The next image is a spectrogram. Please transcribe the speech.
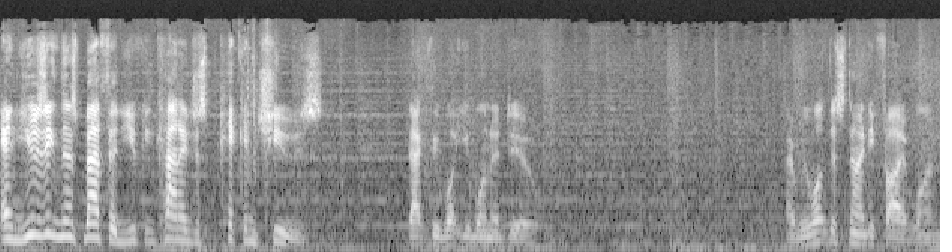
And using this method, you can kind of just pick and choose exactly what you want to do. And we want this 95 one.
